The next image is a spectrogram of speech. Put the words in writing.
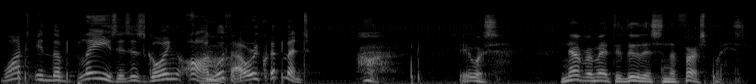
What in the blazes is going on with our equipment? It was never meant to do this in the first place.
